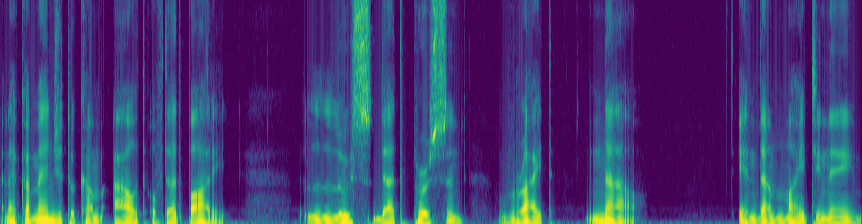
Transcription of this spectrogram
And I command you to come out of that body. Loose that person right now. In the mighty name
